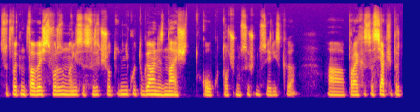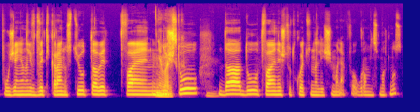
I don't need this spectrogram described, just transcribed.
Съответно, това беше свързано нали, с риск, защото никой тогава не знаеше колко точно всъщност е риска. А, правиха с всякакви предположения нали, в двете крайности. От абе, това е Няма нищо, да, до това е нещо, от което нали, ще има някаква огромна смъртност.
